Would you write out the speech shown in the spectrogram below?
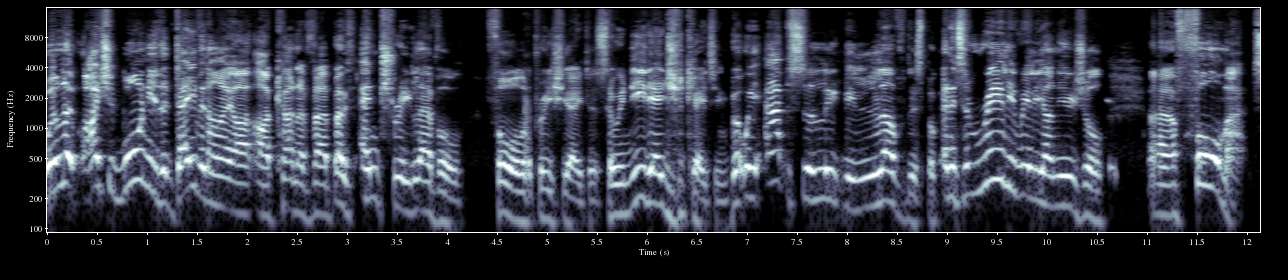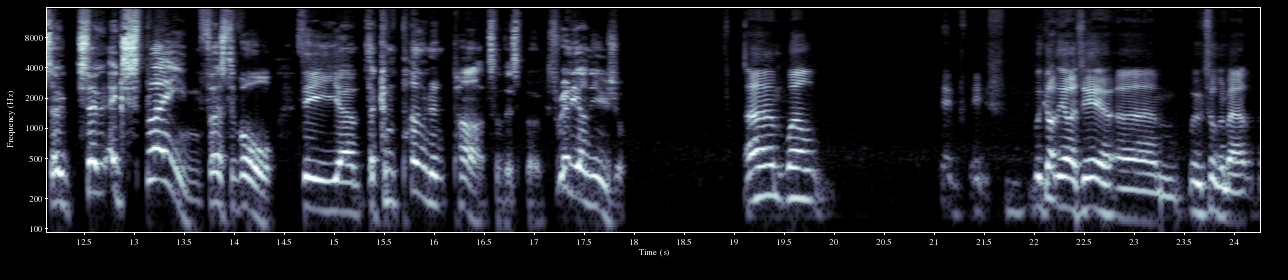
Well, look, I should warn you that Dave and I are, are kind of uh, both entry level fall appreciators, so we need educating. But we absolutely love this book, and it's a really, really unusual uh, format. So, so explain first of all the uh, the component parts of this book. It's really unusual. Um, well, it, it, we got the idea. Um, we were talking about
